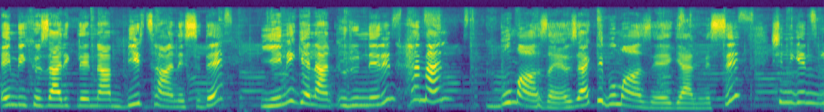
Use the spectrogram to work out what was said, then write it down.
en büyük özelliklerinden bir tanesi de yeni gelen ürünlerin hemen bu mağazaya özellikle bu mağazaya gelmesi. Şimdi gelin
